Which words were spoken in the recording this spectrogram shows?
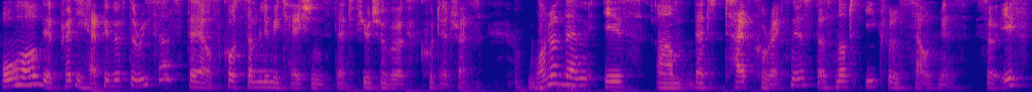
overall we're pretty happy with the results, there are of course some limitations that future work could address. One of them is um, that type correctness does not equal soundness. So if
